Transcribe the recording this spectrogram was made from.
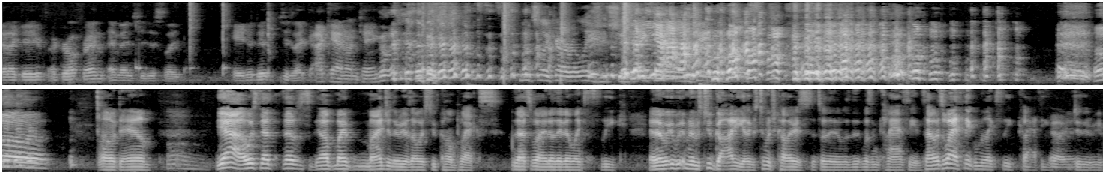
that I gave a girlfriend, and then she just like hated it. She's like, I can't untangle it. much like our relationship, I can't Yeah. untangle oh. oh damn. Yeah, I was that. That was uh, my my jewelry was always too complex. And that's why I know they didn't like sleek. And it, I mean, it was too gaudy. There was too much colors. That's why it, was, it wasn't classy. And so that's why I think when we like sleek, classy Oh, yeah. jewelry.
